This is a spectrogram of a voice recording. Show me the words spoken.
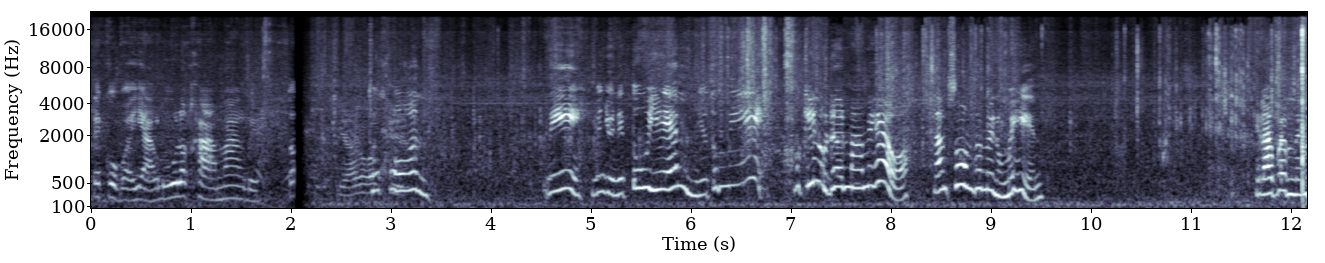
แต่กบอะอยากรู้ราคามากเลย ทุกคน นี่มันอยู่ในตู้เย็นอยู่ตรงนี้ เมื่อกี้หนูเดินมาไม่ใช่เหรอ น้ำส้มทำไมหนูไม่เห็นทีรักแป๊บนึง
